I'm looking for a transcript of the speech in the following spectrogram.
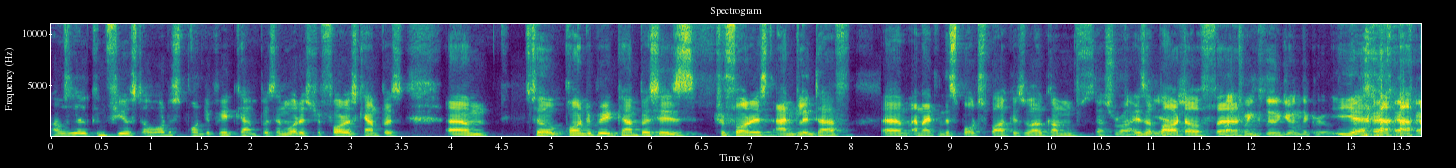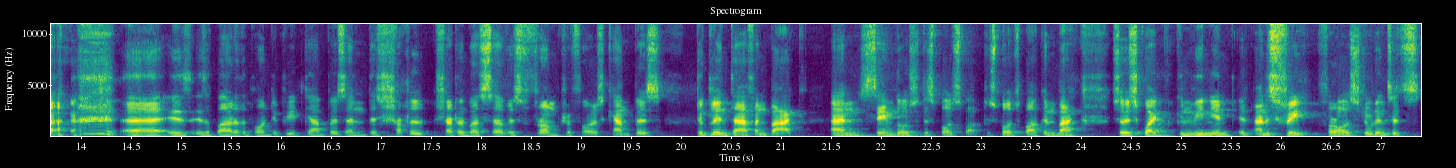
I was a little confused. Oh, what is pontypridd campus and what is treforest campus? Um, so pontypridd campus is treforest and Glyntaff um, and I think the sports park as well comes That's right. is a yes. part of like uh, to include you in the group. yeah uh, is is a part of the Pontypridd campus and this shuttle shuttle bus service from Treforest campus to Glyntaff and back and same goes to the sports park to sports park and back so it's quite convenient and it's free for all students it's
